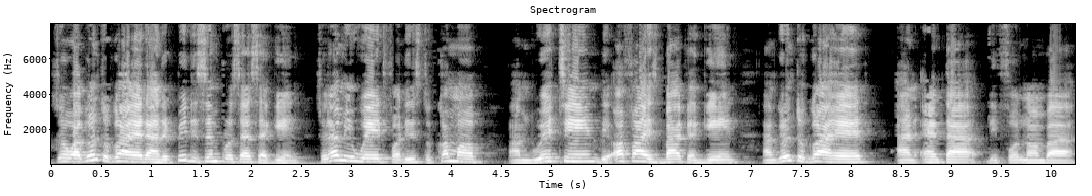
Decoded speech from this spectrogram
So we're going to go ahead and repeat the same process again. So let me wait for this to come up. I'm waiting. The offer is back again. I'm going to go ahead and enter the phone number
